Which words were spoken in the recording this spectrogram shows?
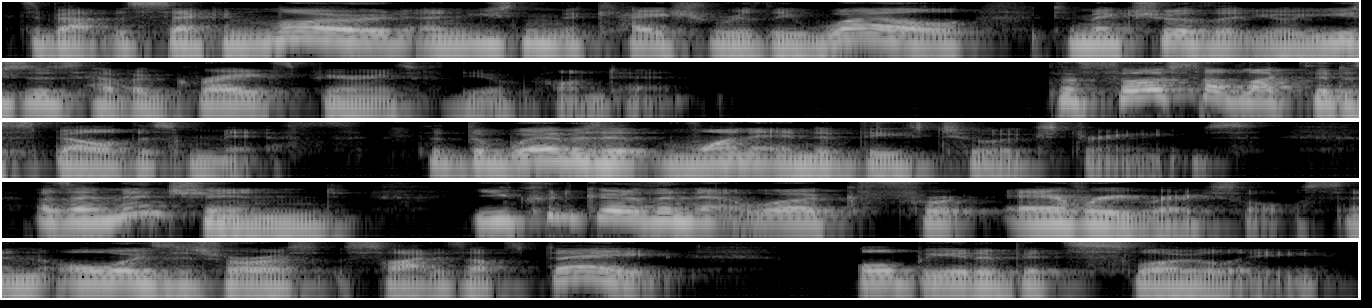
It's about the second load and using the cache really well to make sure that your users have a great experience with your content. But first I'd like to dispel this myth that the web is at one end of these two extremes. As I mentioned, you could go to the network for every resource and always ensure a site is up to date, albeit a bit slowly.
